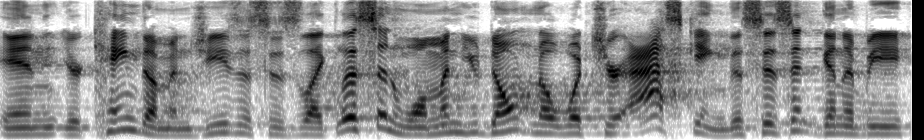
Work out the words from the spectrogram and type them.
in your kingdom. And Jesus is like, Listen, woman, you don't know what you're asking. This isn't going to be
